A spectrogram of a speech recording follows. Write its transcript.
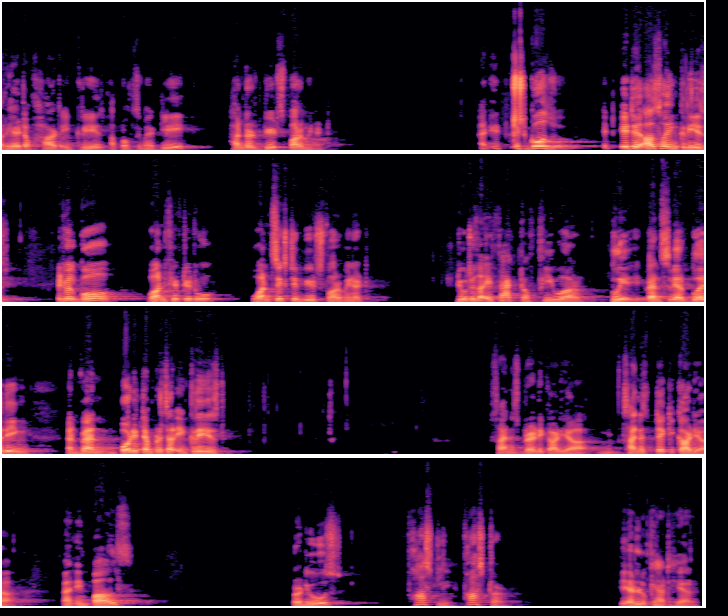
the rate of heart increase approximately 100 beats per minute. And it, it goes, it, it also increased. It will go 150 to 160 beats per minute due to the effect of fever, when severe bleeding and when body temperature increased, sinus bradycardia, sinus tachycardia, when impulse produced fastly, faster. Here, look at here.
